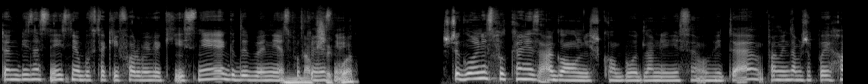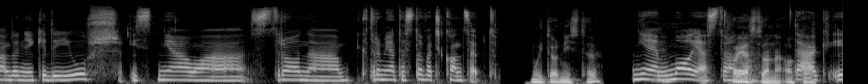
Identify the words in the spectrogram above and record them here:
ten biznes nie istniałby w takiej formie, w jakiej istnieje, gdyby nie spotkanie z nimi. Szczególnie spotkanie z Agą Liszką było dla mnie niesamowite. Pamiętam, że pojechałam do niej, kiedy już istniała strona, która miała testować koncept. Mój tornister? Nie, moja strona. Twoja strona, okay. Tak, i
